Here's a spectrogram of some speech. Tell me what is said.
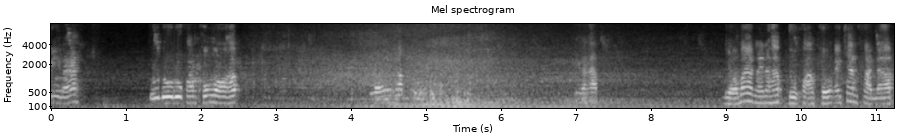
นี่นะ ดูดูดูความโค้งงอครับร้อยแล้วครับนี่นะครับเหนียวมากเลยนะครับ ดูความโค้งแอคชั่นคันนะครับ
